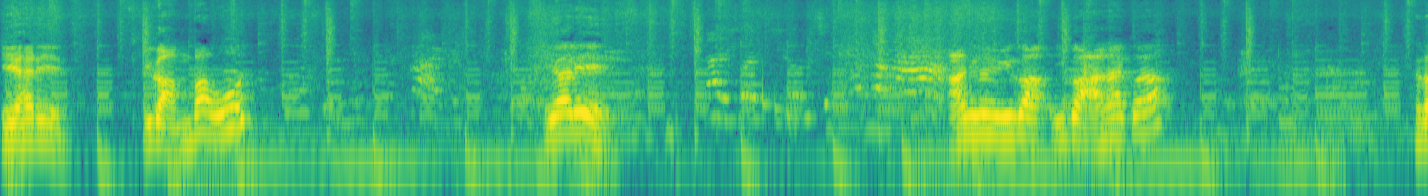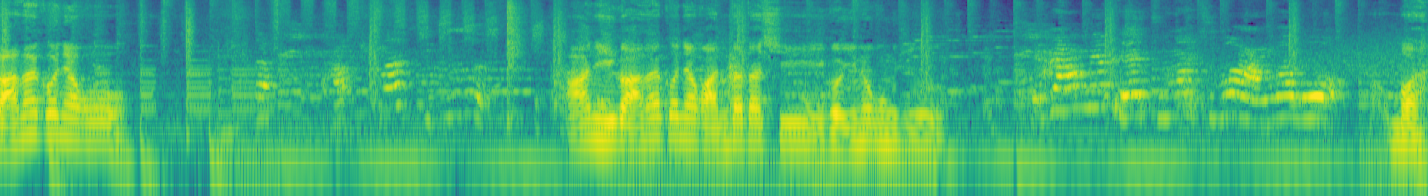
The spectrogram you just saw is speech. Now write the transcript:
이하린 이거 안 봐 옷? 이하린. 아니 그럼 이거 이거 안 할 거야? 이거 안 할 거냐고 아니 이거 안 할 거냐고 안다다시 이거 인어공주 내가 하면 돼. 두번 두번안 가고. 뭐야?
